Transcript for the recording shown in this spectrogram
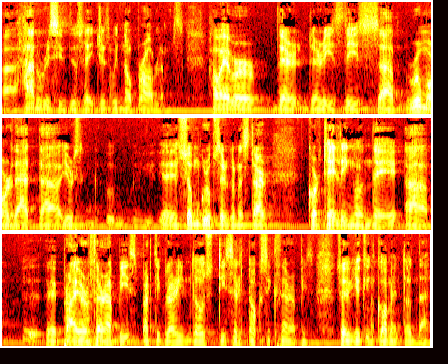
uh, have received those agents with no problems. However, there, there is this uh, rumor that uh, uh, some groups are going to start curtailing on the prior therapies, particularly in those T cell toxic therapies. So, if you can comment on that.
